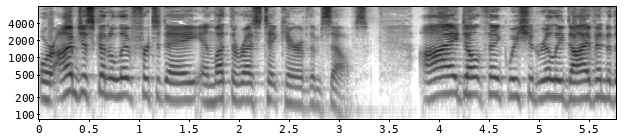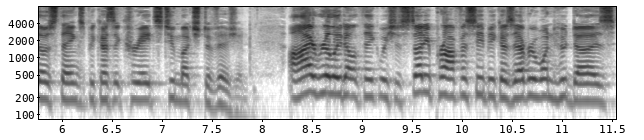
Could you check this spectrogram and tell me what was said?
Or I'm just going to live for today and let the rest take care of themselves. I don't think we should really dive into those things because it creates too much division. I really don't think we should study prophecy because everyone who does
